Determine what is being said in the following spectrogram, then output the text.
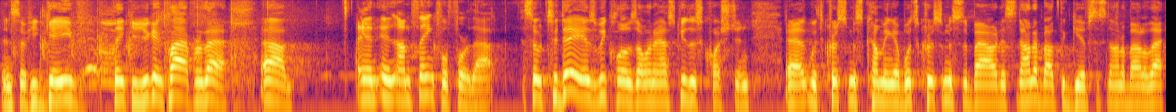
And so he gave, thank you, you can clap for that. Um, and, and I'm thankful for that. So today, as we close, I want to ask you this question uh, with Christmas coming up. What's Christmas about? It's not about the gifts, it's not about all that.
